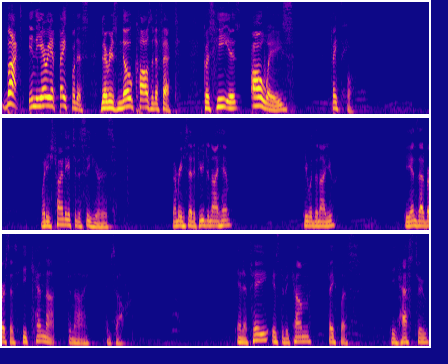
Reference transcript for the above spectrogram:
But in the area of faithfulness, there is no cause and effect because he is always faithful. What he's trying to get you to see here is, remember he said if you deny him, he will deny you. He ends that verse as he cannot deny himself. And if he is to become faithless, he has to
